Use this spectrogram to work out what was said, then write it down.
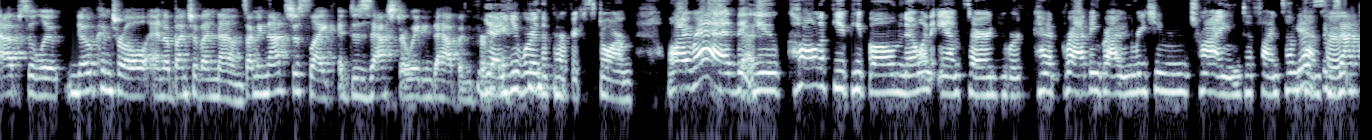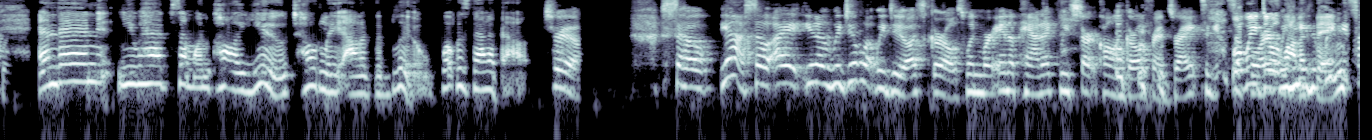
absolute no control and a bunch of unknowns. I mean, that's just like a disaster waiting to happen for yeah, me. Yeah, you were the perfect storm. Well, I read that yes. you called a few people, no one answered. You were kind of grabbing, grabbing, reaching, trying to find some yes, comfort. exactly. And then you had someone call you totally out of the blue. What was that about? True. So yeah, so I, you know, we do what we do. Us girls, when we're in a panic, we start calling girlfriends, right? To get support. well, we do a lot need, of things.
